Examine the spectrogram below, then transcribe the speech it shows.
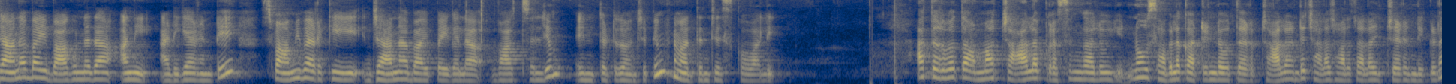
జానాబాయి బాగున్నదా అని అడిగారంటే స్వామివారికి జానాబాయిపై గల వాత్సల్యం ఎంతటిదో అని చెప్పి మనం అర్థం చేసుకోవాలి. ఆ తర్వాత అమ్మ చాలా ప్రసంగాలు ఎన్నో సభలకు అటెండ్ అవుతారు. చాలా అంటే చాలా చాలా చాలా ఇచ్చారండి ఇక్కడ.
